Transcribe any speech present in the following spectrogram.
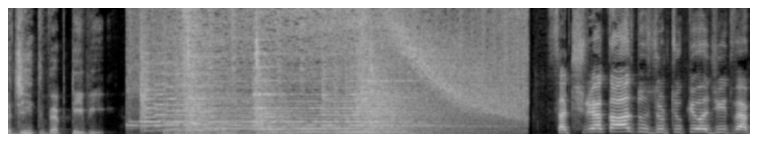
ਅਜੀਤ ਵੈਬ ਟੀਵੀ। ਸਤਿ ਸ਼੍ਰੀ ਅਕਾਲ ਤੁਸੀਂ ਜੁੜ ਚੁੱਕੇ ਹੋ ਅਜੀਤ ਵੈਬ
